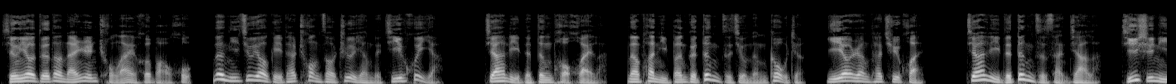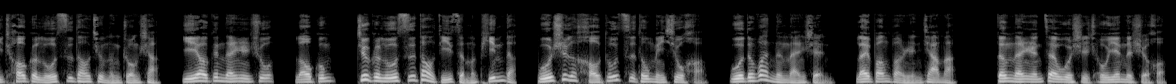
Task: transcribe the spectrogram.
想要得到男人宠爱和保护，那你就要给他创造这样的机会呀。家里的灯泡坏了，哪怕你搬个凳子就能够着，也要让他去换。家里的凳子散架了，即使你抄个螺丝刀就能装上，也要跟男人说：“老公，这个螺丝到底怎么拼的？我试了好多次都没修好，我的万能男神来帮帮人家嘛。”当男人在卧室抽烟的时候，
